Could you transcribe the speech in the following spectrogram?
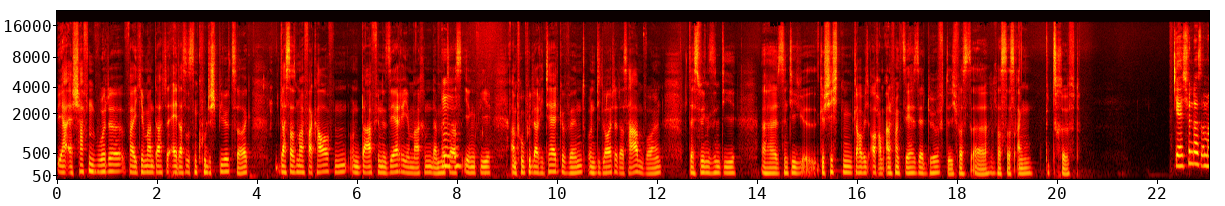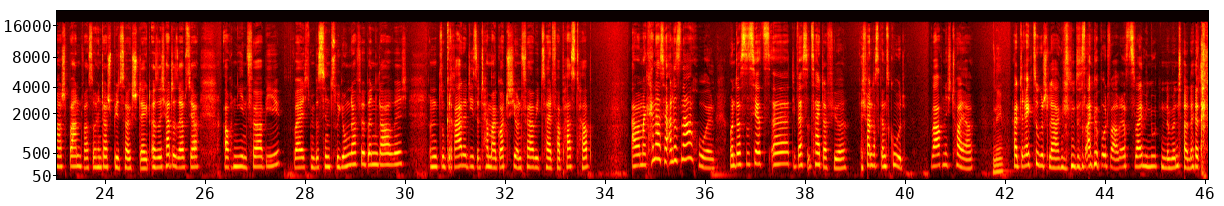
ja, erschaffen wurde, weil jemand dachte, ey, das ist ein cooles Spielzeug. Lass das mal verkaufen und dafür eine Serie machen, damit mhm. das irgendwie an Popularität gewinnt und die Leute das haben wollen. Deswegen sind die äh, sind die äh, Geschichten, glaube ich, auch am Anfang sehr, sehr dürftig, was, äh, was das anbetrifft. Ja, ich finde das immer spannend, was so hinter Spielzeug steckt. Also ich hatte selbst ja auch nie ein Furby, weil ich ein bisschen zu jung dafür bin, glaube ich. Und so gerade diese Tamagotchi- und Furby-Zeit verpasst habe. Aber man kann das ja alles nachholen. Und das ist jetzt äh, die beste Zeit dafür. Ich fand das ganz gut. War auch nicht teuer. Nee. Hat direkt zugeschlagen. Das Angebot war auch erst zwei Minuten im Internet.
